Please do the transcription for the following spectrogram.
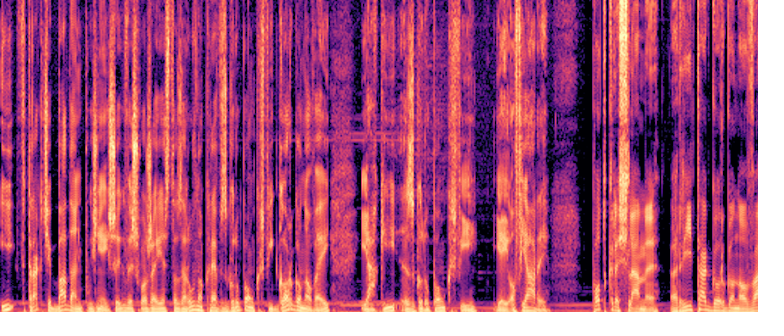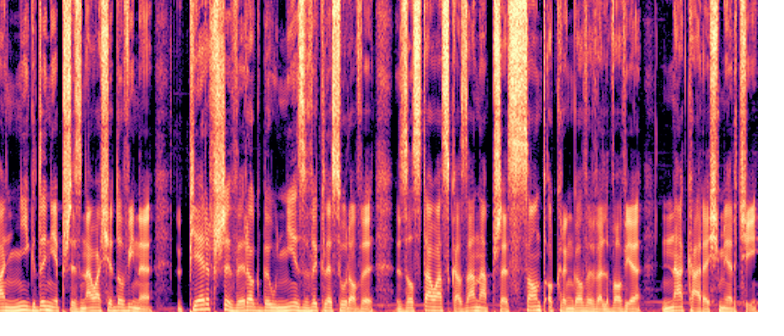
i w trakcie badań późniejszych wyszło, że jest to zarówno krew z grupą krwi gorgonowej, jak i z grupą krwi jej ofiary. Podkreślamy, Rita Gorgonowa nigdy nie przyznała się do winy. Pierwszy wyrok był niezwykle surowy. Została skazana przez Sąd Okręgowy w Lwowie na karę śmierci.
